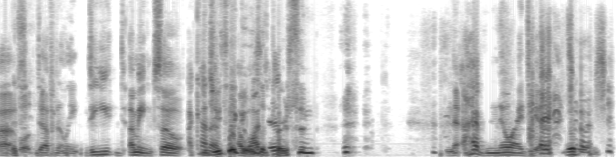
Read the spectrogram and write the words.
Uh, well, definitely. Do you? I mean, so I kind Did of. you think I it was watched a person? No, I have no idea. Toshi.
